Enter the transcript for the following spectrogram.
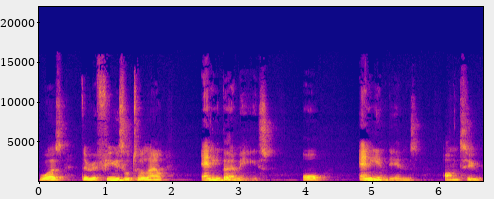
was the refusal to allow any Burmese or any Indians onto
